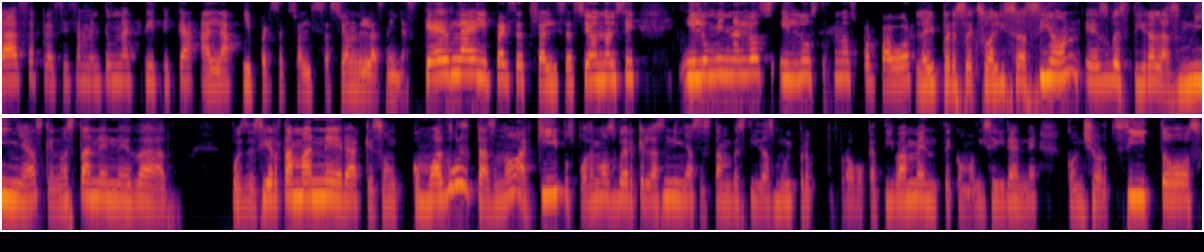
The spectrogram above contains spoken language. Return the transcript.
hace precisamente una crítica a la hipersexualización de las niñas. ¿Qué es la hipersexualización, Olsi? Ilumínalos, ilústrenos, por favor. La hipersexualización es vestir a las niñas que no están en edad pues de cierta manera que son como adultas, ¿no? Aquí pues podemos ver que las niñas están vestidas muy provocativamente, como dice Irene, con shortcitos,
